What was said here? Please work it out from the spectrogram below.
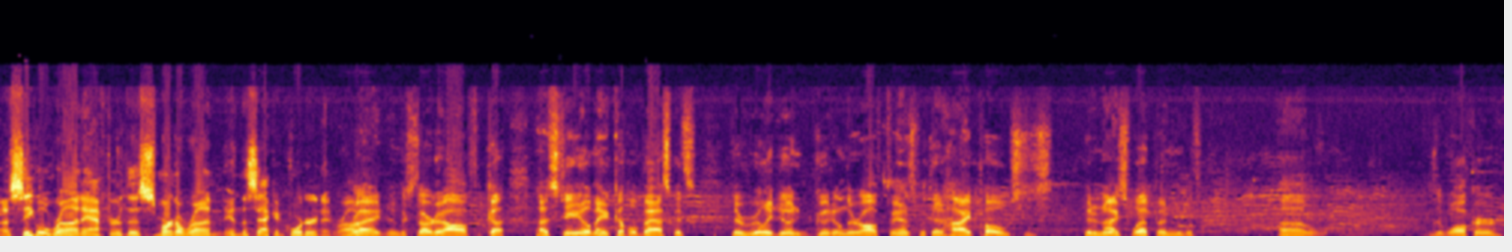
a Siegel run after the Smyrna run in the second quarter, isn't it, Rob? Right, and we started off, uh, Steele made a couple baskets. They're really doing good on their offense with that high post. It's been a nice weapon with, uh, is it Walker?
